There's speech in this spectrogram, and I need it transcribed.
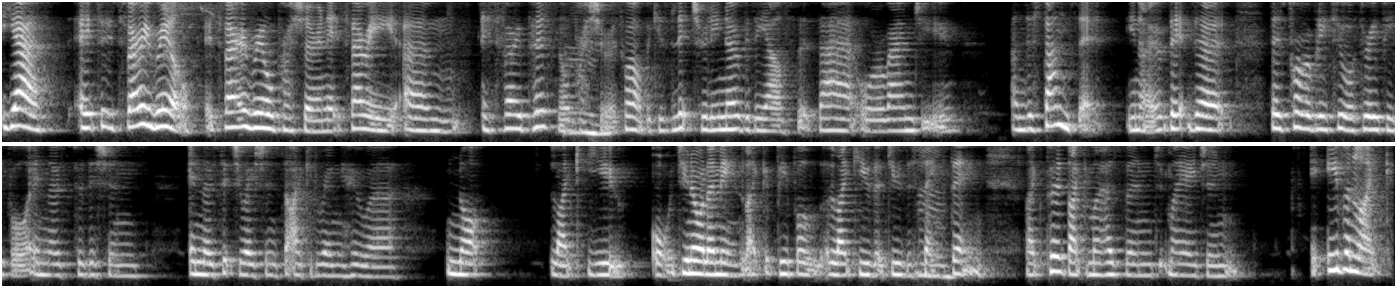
Yeah, it's it's very real. It's very real pressure, and it's very um, it's very personal mm. pressure as well because literally nobody else that's there or around you understands it. You know, the, the, there's probably two or three people in those positions, in those situations that I could ring who are not like you, or do you know what I mean? Like people like you that do the same mm. thing. Like put like my husband, my agent, even like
